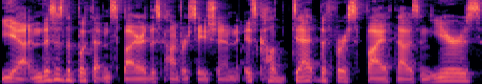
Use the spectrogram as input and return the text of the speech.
Yeah, and this is the book that inspired this conversation. It's called Debt the First 5,000 Years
